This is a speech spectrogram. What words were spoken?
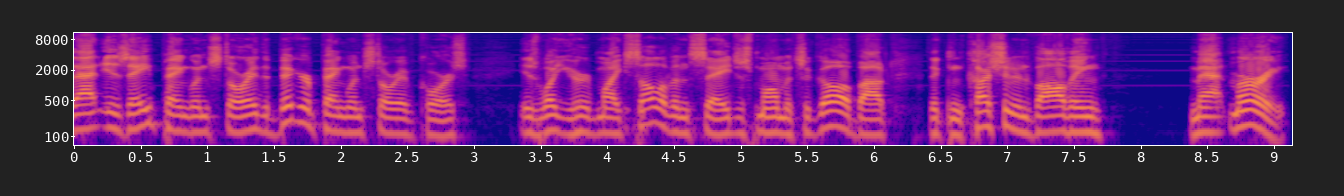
That is a Penguin story. The bigger Penguin story, of course, is what you heard Mike Sullivan say just moments ago about the concussion involving Matt Murray.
